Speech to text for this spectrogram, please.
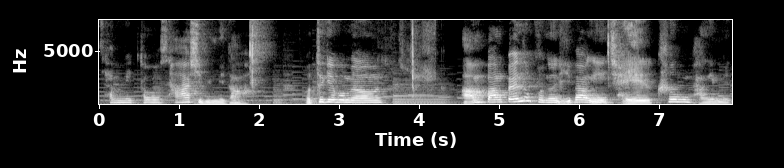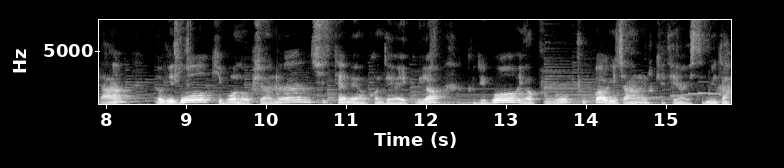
3m 40입니다. 어떻게 보면 안방 빼놓고는 이 방이 제일 큰 방입니다. 여기도 기본 옵션은 시스템 에어컨 되어 있고요. 그리고 옆으로 붙박이장 이렇게 되어 있습니다.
